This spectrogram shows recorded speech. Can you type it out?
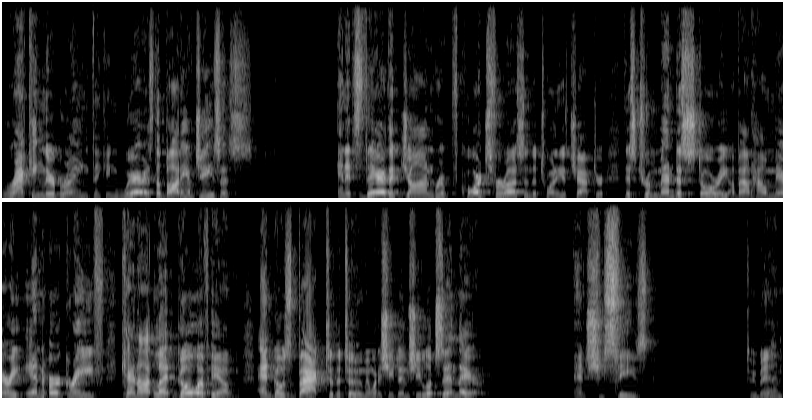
racking their brain, thinking, Where is the body of Jesus? And it's there that John records for us in the 20th chapter this tremendous story about how Mary, in her grief, cannot let go of him and goes back to the tomb. And what does she do? She looks in there and she sees two men.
